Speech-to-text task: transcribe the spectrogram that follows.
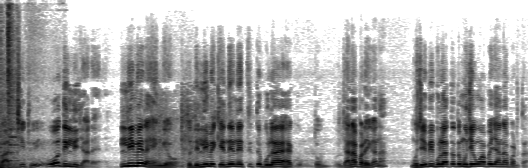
बातचीत हुई, वो दिल्ली जा रहे हैं। दिल्ली में रहेंगे वो तो दिल्ली में केंद्रीय नेतृत्व तो बुलाया है तो जाना पड़ेगा ना। मुझे भी बुलाता तो मुझे वहाँ पे जाना पड़ता।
